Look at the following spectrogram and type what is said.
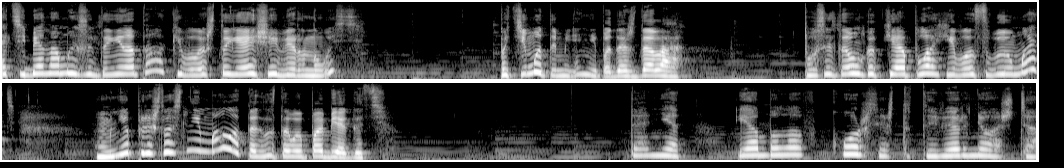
А тебя на мысль-то не наталкивала, что я еще вернусь? Почему ты меня не подождала? После того, как я оплакивала свою мать, мне пришлось немало так за тобой побегать. Да нет, я была в курсе, что ты вернешься,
